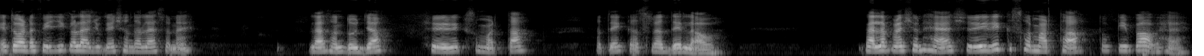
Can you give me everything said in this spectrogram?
ਇਹ ਤੁਹਾਡਾ ਫਿਜ਼ੀਕਲ ਐਜੂਕੇਸ਼ਨ ਦਾ ਲੈਸਨ ਹੈ। ਲੈਸਨ ਦੂਜਾ, ਸਰੀਰਕ ਸਮਰੱਥਾ ਅਤੇ ਕਸਰਤ ਦੇ ਲਾਭ। ਪਹਿਲਾ ਪ੍ਰਸ਼ਨ ਹੈ, ਸਰੀਰਕ ਸਮਰੱਥਾ ਤੋਂ ਕੀ ਭਾਵ ਹੈ?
